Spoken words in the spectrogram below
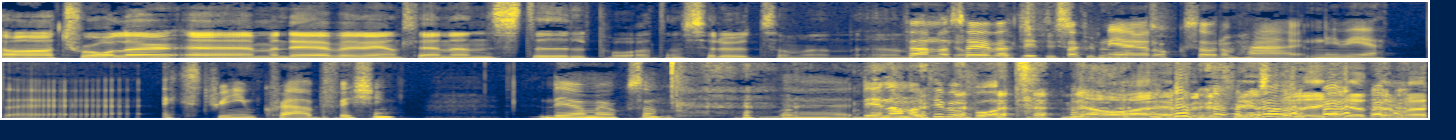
Ja, trawler, eh, men det är väl egentligen en stil på att den ser ut som en, en För annars har jag varit lite fiskebåt. fascinerad också av de här, ni vet, eh, extreme crab fishing. Det gör man också. eh, det är en annan typ av båt. Ja, men det finns nog likheter med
